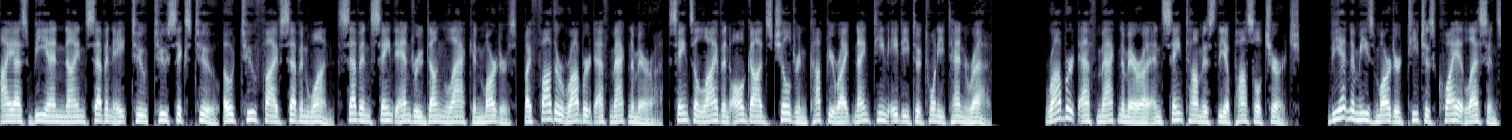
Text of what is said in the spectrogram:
ISBN 978-2-262-02571-7 St. Andrew Dung Lac and Martyrs, by Father Robert F. McNamara, Saints Alive and All God's Children Copyright 1980–2010 Rev. Robert F. McNamara and St. Thomas the Apostle Church Vietnamese Martyr Teaches Quiet Lessons,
